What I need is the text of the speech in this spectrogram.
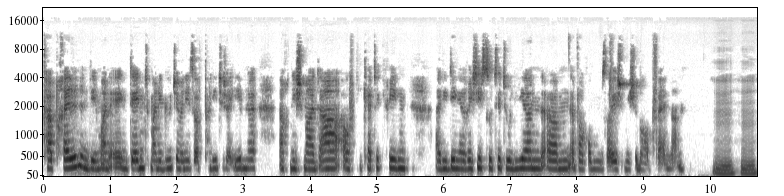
verprellen, indem man denkt, meine Güte, wenn die es auf politischer Ebene noch nicht mal da auf die Kette kriegen, äh, die Dinge richtig zu titulieren, ähm, warum soll ich mich überhaupt verändern? Mhm.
